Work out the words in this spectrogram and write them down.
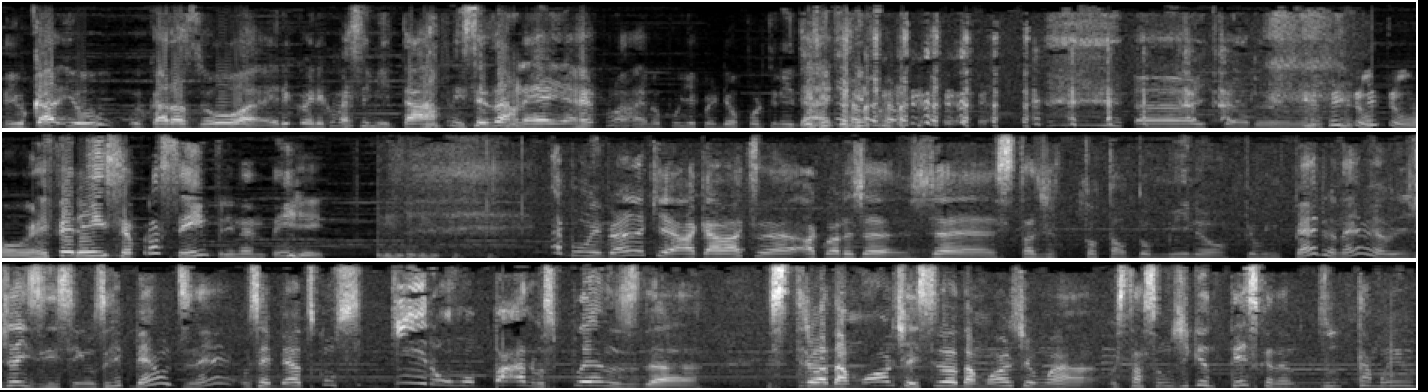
E o cara, e o, o cara zoa, ele, ele começa a imitar a Princesa Leia. Aí ele fala, Ah, eu não podia perder a oportunidade. Ai, caramba. muito, muito bom, referência pra sempre, né? Não tem jeito. É bom lembrar né, que a galáxia agora já, já está de total domínio pelo Império, né, meu? Já existem os rebeldes, né? Os rebeldes conseguiram roubar os planos da Estrela da Morte. A Estrela da Morte é uma, uma estação gigantesca, né? Do tamanho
